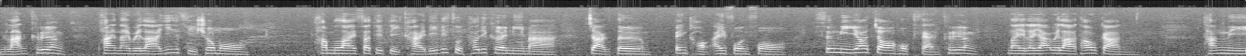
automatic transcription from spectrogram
1 ล้านเครื่อง ภายในเวลา 24 ชั่วโมงทำลายสถิติขายดีที่สุดเท่าที่เคยมีมา จากเดิมเป็นของ iPhone 4 ซึ่งมียอดจอง 600,000 เครื่องในระยะเวลาเท่ากัน ทั้งนี้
